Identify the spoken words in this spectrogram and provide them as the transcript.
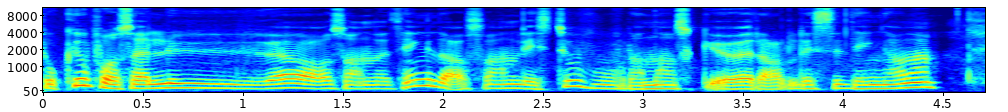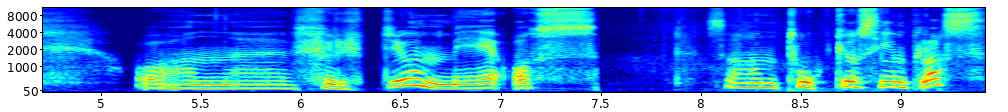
tok jo på seg lue og sånne ting, da, så han visste jo hvordan han skulle gjøre alle disse tingene. Og han uh, fulgte jo med oss, så han tok jo sin plass.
